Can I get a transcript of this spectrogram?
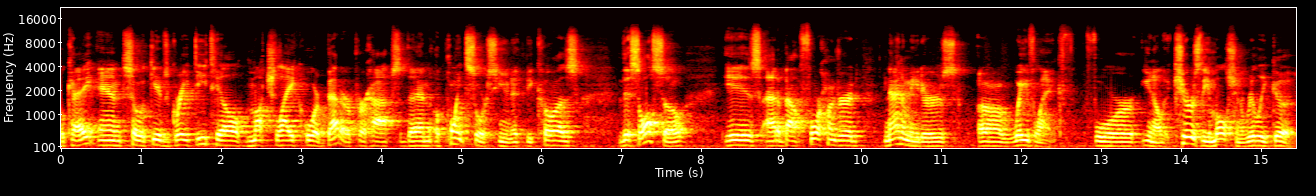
okay? And so it gives great detail, much like, or better perhaps, than a point source unit because this also is at about 400 nanometers uh, wavelength for, you know, it cures the emulsion really good.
